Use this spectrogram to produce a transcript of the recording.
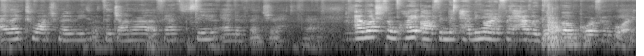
I like to watch movies with the genre of fantasy and adventure. I watch them quite often depending on if I have a good book or if I'm bored.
